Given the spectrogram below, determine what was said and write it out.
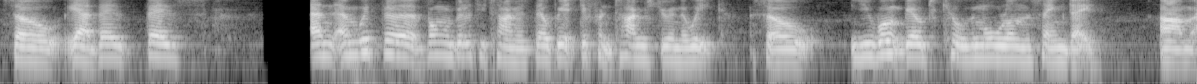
So yeah, there, there's, and and with the vulnerability timers, they'll be at different times during the week. So you won't be able to kill them all on the same day, um,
